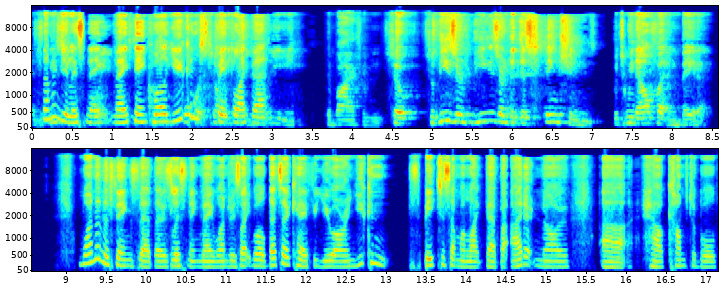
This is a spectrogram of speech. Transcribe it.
And Some of you listening may think, well, you can speak like that. To buy from you. So, so these are these are the distinctions between alpha and beta. One of the things that those listening may wonder is like, well, that's okay for you, Oren. You can speak to someone like that, but I don't know uh, how comfortable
